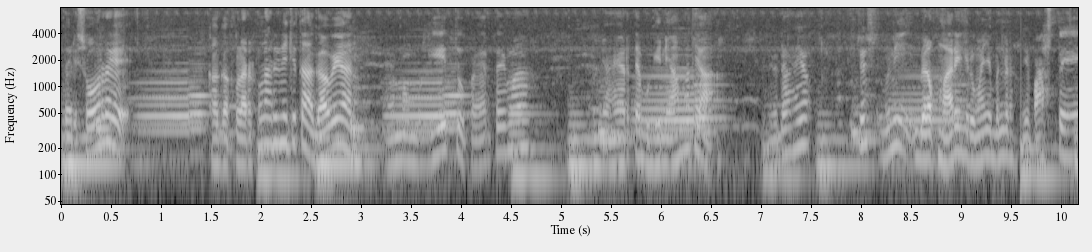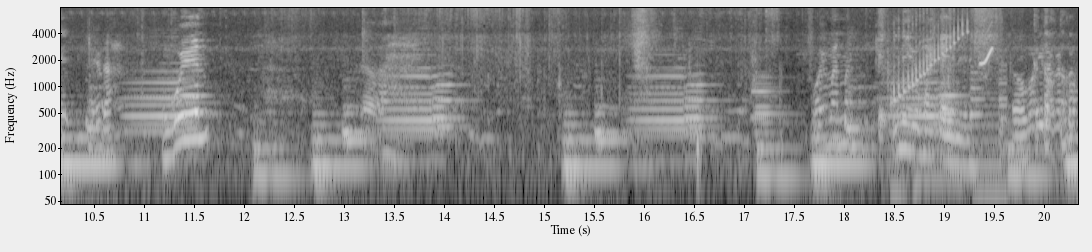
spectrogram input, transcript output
dari sore kagak kelar-kelar ini kita gawean. Emang begitu Pak RT mah. Punya RT begini amat ya. Yaudah ayo. Cus, ini belok kemari rumahnya bener. Ya pasti. Ya udah, tungguin. Woi man man, ini rumahnya kayak ini. Coba kita ketemu.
